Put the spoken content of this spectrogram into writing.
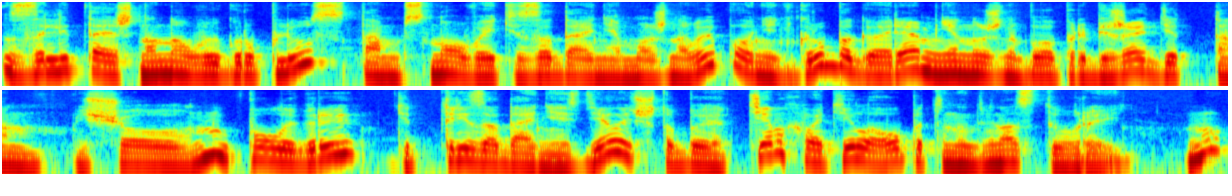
залетаешь на новую игру плюс, там снова эти задания можно выполнить. Грубо говоря, мне нужно было пробежать где-то там еще, ну, пол игры, где-то три задания сделать, чтобы тем хватило опыта на 12 уровень. Ну,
